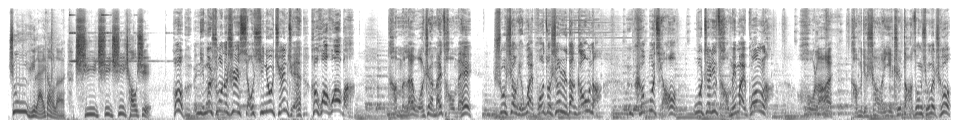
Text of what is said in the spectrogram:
终于来到了吃吃吃超市。哦，你们说的是小犀牛卷卷和花花吧？他们来我这儿买草莓，说是要给外婆做生日蛋糕呢。可不巧，我这里草莓卖光了。后来他们就上了一只大棕熊的车，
